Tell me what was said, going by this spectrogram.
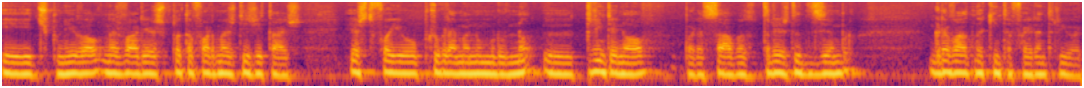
e disponível nas várias plataformas digitais. Este foi o programa número no, uh, 39 para sábado 3 de dezembro. gravado na quinta-feira anterior.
